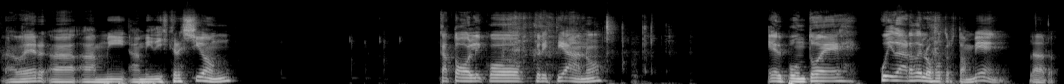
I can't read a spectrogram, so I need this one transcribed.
a ver, a, a mi, a mi discreción, católico, cristiano, el punto es cuidar de los otros también. Claro.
